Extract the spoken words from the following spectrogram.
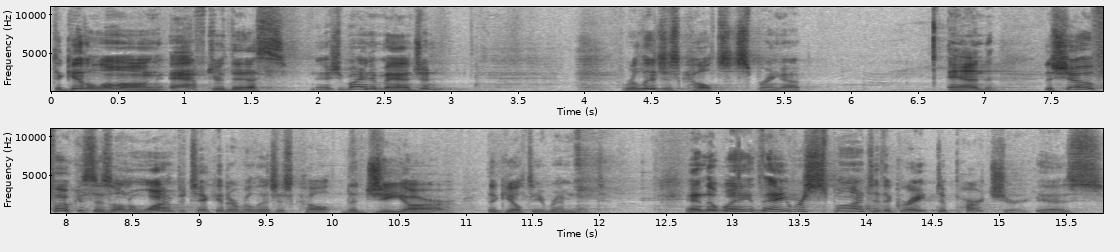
to get along after this, as you might imagine, religious cults spring up. And the show focuses on one particular religious cult, the GR, the guilty remnant. And the way they respond to the great departure is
